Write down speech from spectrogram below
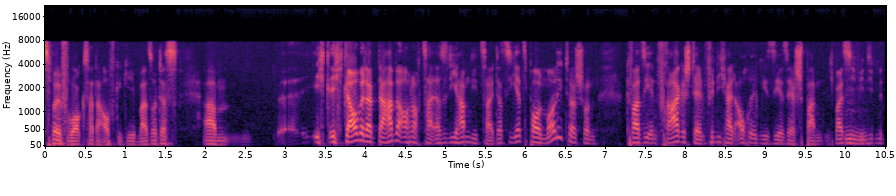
zwölf Walks hat er aufgegeben. Also das, ähm, ich, ich glaube, da, da, haben wir auch noch Zeit. Also die haben die Zeit. Dass sie jetzt Paul Molitor schon quasi in Frage stellen, finde ich halt auch irgendwie sehr, sehr spannend. Ich weiß nicht, mhm. wie die, mit,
